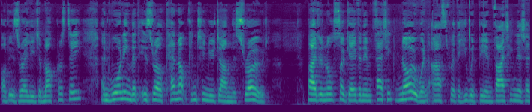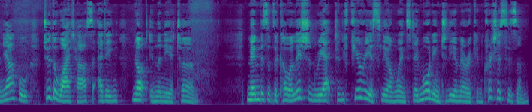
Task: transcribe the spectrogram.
of Israeli democracy and warning that Israel cannot continue down this road. Biden also gave an emphatic no when asked whether he would be inviting Netanyahu to the White House, adding, not in the near term. Members of the coalition reacted furiously on Wednesday morning to the American criticism.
